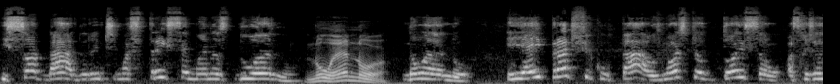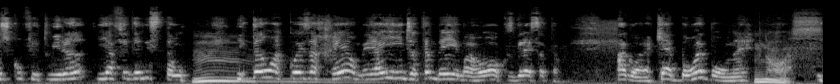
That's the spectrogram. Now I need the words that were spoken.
e só dá durante umas três semanas do ano No ano. no ano. E aí, para dificultar, os maiores produtores são as regiões de conflito, o Irã e Afeganistão. Então, a coisa realmente. A Índia também, Marrocos, Grécia e tal. Agora, que é bom, é bom, né? Nossa,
